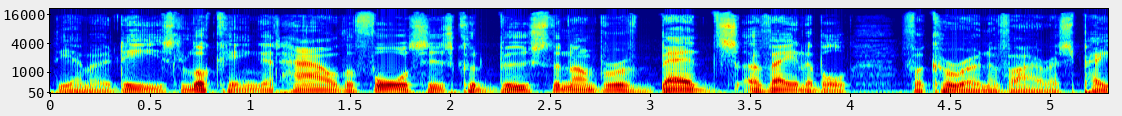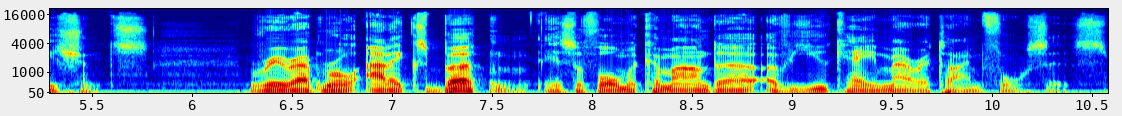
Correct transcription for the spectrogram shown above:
The MOD is looking at how the forces could boost the number of beds available for coronavirus patients. Rear Admiral Alex Burton is a former commander of UK maritime forces.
